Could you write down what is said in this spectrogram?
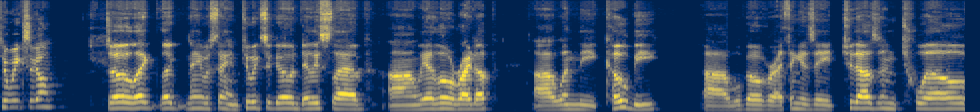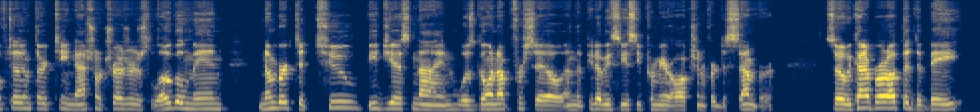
two weeks ago? So, like like Nate was saying, two weeks ago in Daily Slab, uh, we had a little write up uh, when the Kobe. Uh, we'll go over. I think is a 2012 2013 National Treasures Logo Man number to two BGS nine was going up for sale in the PWCC Premier auction for December. So we kind of brought up the debate,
